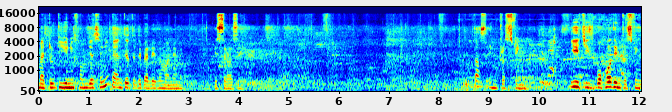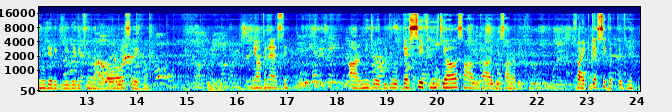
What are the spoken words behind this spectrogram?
मेटल की यूनिफॉर्म जैसे नहीं पहनते होते थे पहले ज़माने में, इस तरह से। दस इंटरेस्टिंग ये चीज़ बहुत इंटरेस्टिंग मुझे लगी है, ये देखें ज़रा गौर से देखो। यहाँ पे ना ऐसे आर्मी जो होती थी, वो कैसे थी, क्या साब था, ये सारा देखिए। फाइट कैसे करते थे?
